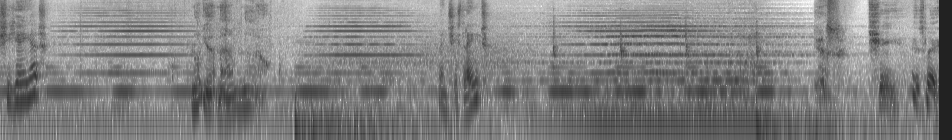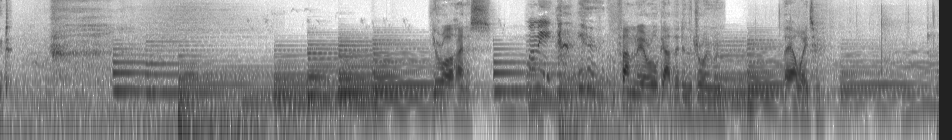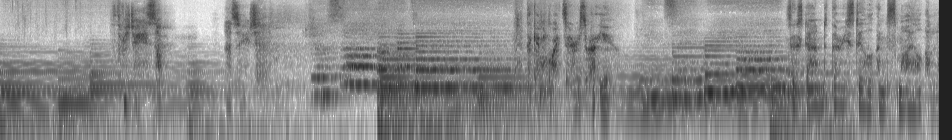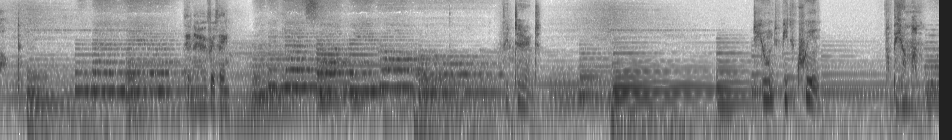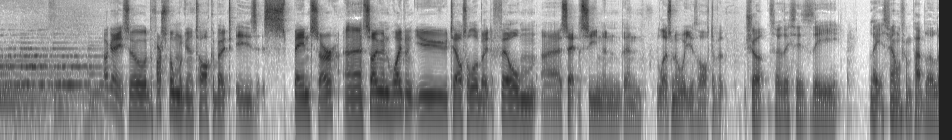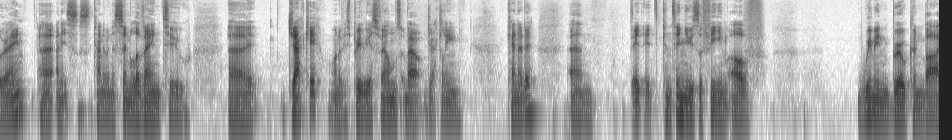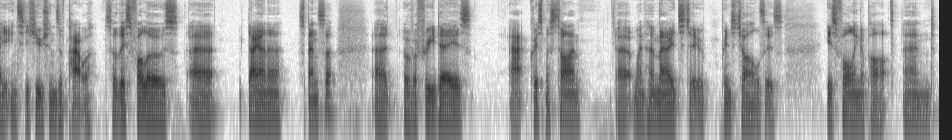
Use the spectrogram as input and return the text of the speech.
She here yet? Not yet, ma'am, no. Then she's late. Yes, she is late. Your Royal Highness. Mummy! You family are all gathered in the drawing room. They are waiting. You. So stand very still and smile a lot. They know everything. They don't. Do you want to be the queen? I'll be your mum. Okay, so the first film we're going to talk about is Spencer. Uh, Simon, why don't you tell us a little about the film, uh, set the scene, and then let us know what you thought of it? Sure. So this is the latest film from Pablo Larraín, uh, and it's kind of in a similar vein to uh, Jackie, one of his previous films about Jacqueline Kennedy. Um, it, it continues the theme of women broken by institutions of power. So this follows uh, Diana Spencer uh, over three days at Christmas time uh, when her marriage to Prince Charles is is falling apart, and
